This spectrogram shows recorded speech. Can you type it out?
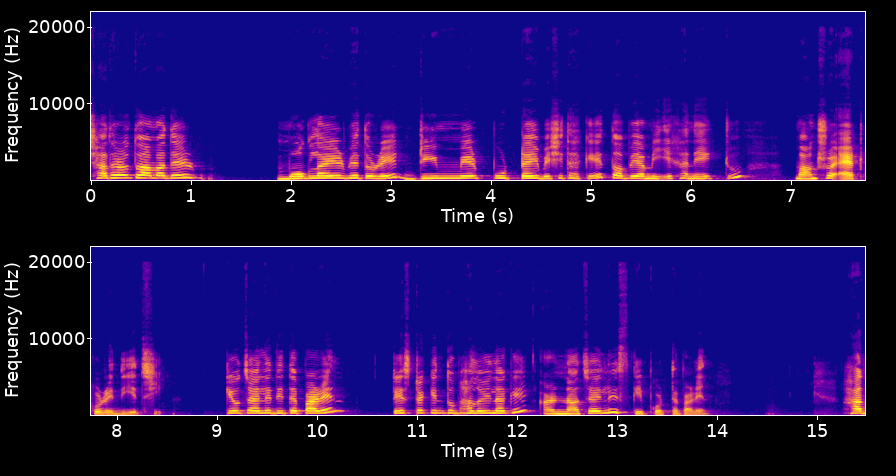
সাধারণত আমাদের মোগলাইয়ের ভেতরে ডিমের পুরটাই বেশি থাকে, তবে আমি এখানে একটু মাংস অ্যাড করে দিয়েছি। কেউ চাইলে দিতে পারেন টেস্টটা কিন্তু ভালোই লাগে, আর না চাইলে স্কিপ করতে পারেন। হাত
